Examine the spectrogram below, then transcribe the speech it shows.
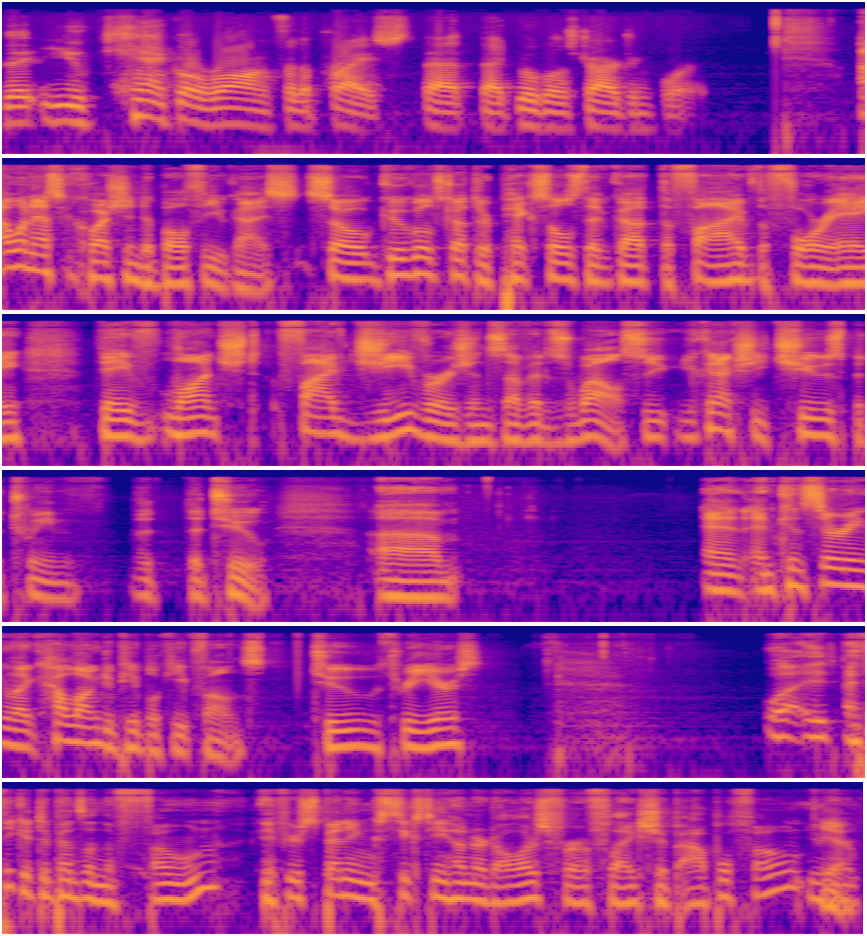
that you can't go wrong for the price that that Google is charging for it. I want to ask a question to both of you guys. So Google's got their Pixels, they've got the 5, the 4A. They've launched 5G versions of it as well. So you can actually choose between the, the two. Um, and and considering like how long do people keep phones? 2, 3 years? Well, it, I think it depends on the phone. If you're spending sixteen hundred dollars for a flagship Apple phone, Yeah. gonna,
